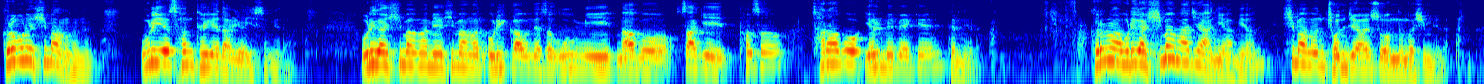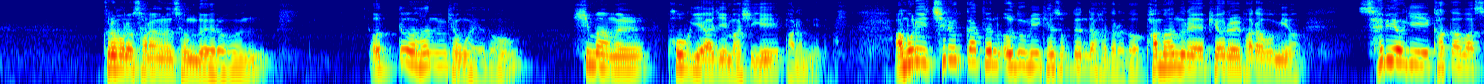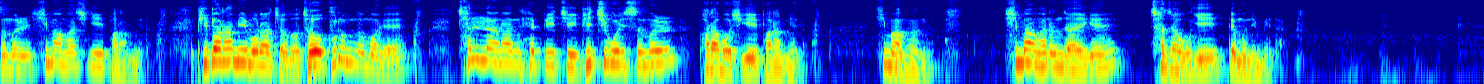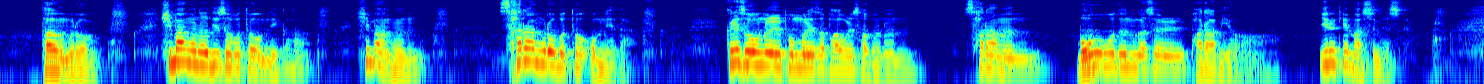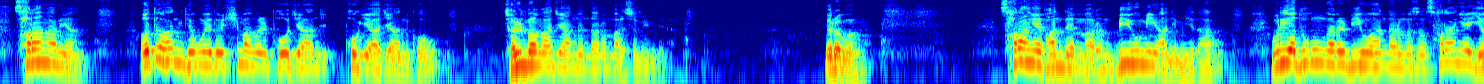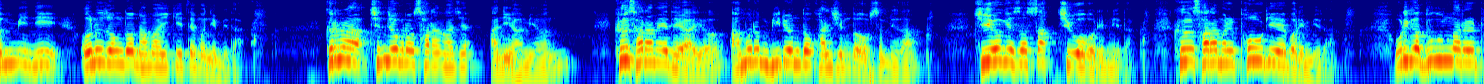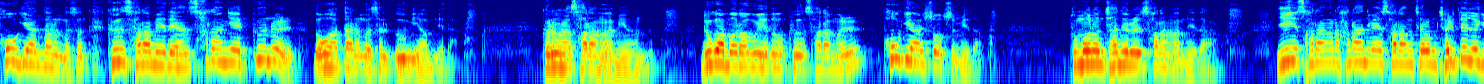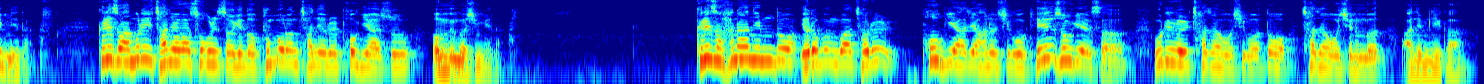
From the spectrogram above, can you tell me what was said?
그러므로 희망은 우리의 선택에 달려 있습니다. 우리가 희망하며 희망은 우리 가운데서 우미 나고 싹이 터서 자라고 열매 맺게 됩니다. 그러나 우리가 희망하지 아니하면 희망은 존재할 수 없는 것입니다. 그러므로 사랑하는 성도 여러분, 어떠한 경우에도 희망을 포기하지 마시기 바랍니다. 아무리 칠흑 같은 어둠이 계속된다 하더라도 밤하늘의 별을 바라보며 새벽이 가까웠음을 희망하시기 바랍니다. 비바람이 몰아쳐도 저 구름 너머에 찬란한 햇빛이 비치고 있음을 바라보시기 바랍니다. 희망은 희망하는 자에게 찾아오기 때문입니다. 다음으로 희망은 어디서부터 옵니까? 희망은 사랑으로부터 옵니다. 그래서 오늘 본문에서 바울 사도는 사랑은 모든 것을 바라며 이렇게 말씀했어요. 사랑하면 어떠한 경우에도 희망을 포기하지 않고 절망하지 않는다는 말씀입니다. 여러분, 사랑의 반대말은 미움이 아닙니다. 우리가 누군가를 미워한다는 것은 사랑의 연민이 어느 정도 남아있기 때문입니다. 그러나 진정으로 사랑하지 아니하면 그 사람에 대하여 아무런 미련도 관심도 없습니다. 기억에서 싹 지워버립니다. 그 사람을 포기해버립니다. 우리가 누군가를 포기한다는 것은 그 사람에 대한 사랑의 끈을 놓았다는 것을 의미합니다. 그러나 사랑하면 누가 뭐라고 해도 그 사람을 포기할 수 없습니다. 부모는 자녀를 사랑합니다. 이 사랑은 하나님의 사랑처럼 절대적입니다. 그래서 아무리 자녀가 속을 썩여도 부모는 자녀를 포기할 수 없는 것입니다. 그래서 하나님도 여러분과 저를 포기하지 않으시고 계속해서 우리를 찾아오시고 또 찾아오시는 것 아닙니까?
